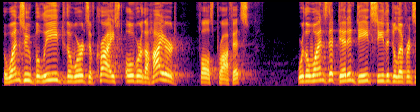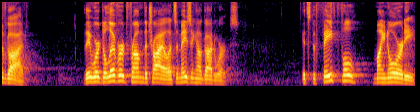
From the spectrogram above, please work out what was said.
the ones who believed the words of Christ over the hired false prophets were the ones that did indeed see the deliverance of God. They were delivered from the trial. It's amazing how God works. It's the faithful minority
